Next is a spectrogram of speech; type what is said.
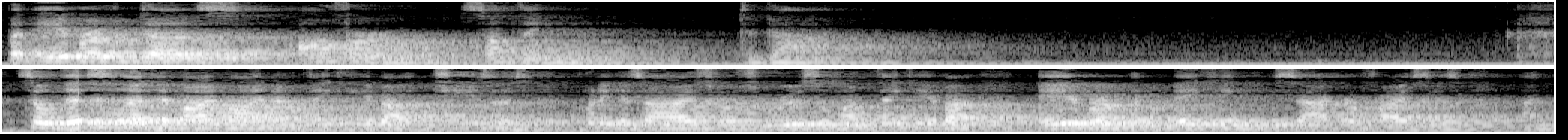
But Abram does offer something to God. So this Lent, in my mind, I'm thinking about Jesus putting his eyes towards Jerusalem. I'm thinking about Abram making sacrifices. I'm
